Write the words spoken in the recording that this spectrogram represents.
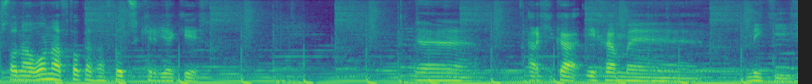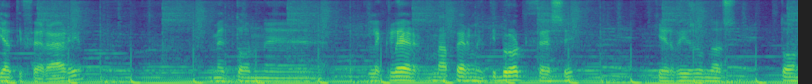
στον αγώνα αυτό καθ' αυτό της Κυριακής. Ε, αρχικά είχαμε νίκη για τη Ferrari με τον ε, Leclerc να παίρνει την πρώτη θέση κερδίζοντας τον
